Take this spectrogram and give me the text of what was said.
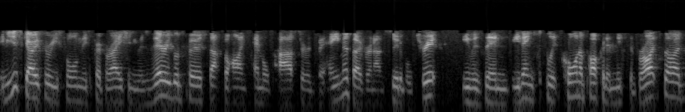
if you just go through his form this preparation, he was very good first up behind Camel Pastor and Behemoth over an unsuitable trip. He was then he then split corner pocket and Mr. Brightside.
